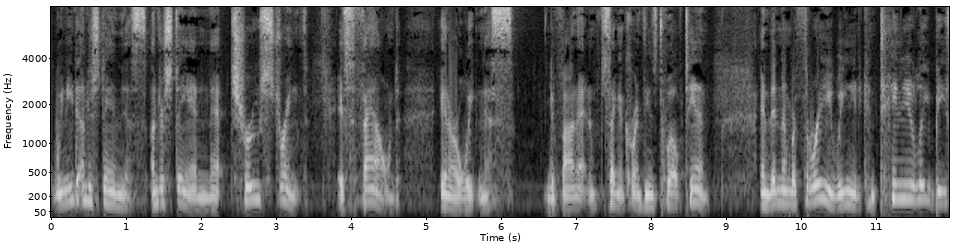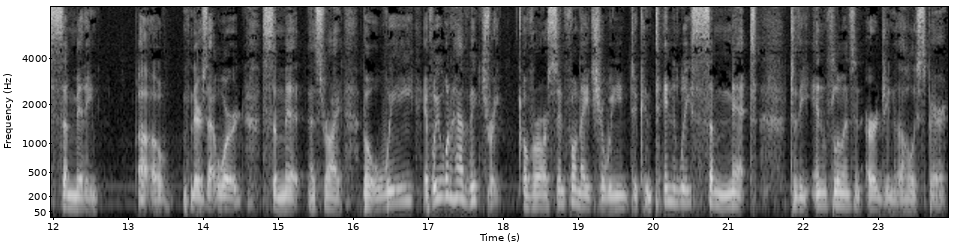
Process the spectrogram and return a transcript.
we need to understand this. Understand that true strength is found in our weakness. You can find that in 2 Corinthians 12:10. And then number 3, we need to continually be submitting. Uh-oh, there's that word, submit. That's right. But we if we want to have victory over our sinful nature, we need to continually submit to the influence and urging of the Holy Spirit.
